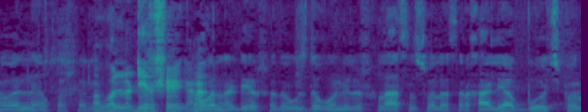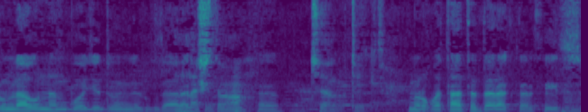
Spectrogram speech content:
اول نه خوشاله اول نه ډیر شي کنه اول نه ډیر شه د اوس د غونې له خلاص سوله سره خالی بوج پرون لاو نن بوج دون له گزاره نشته چلو ٹھیک نور غوتا ته ډاکټر سیس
